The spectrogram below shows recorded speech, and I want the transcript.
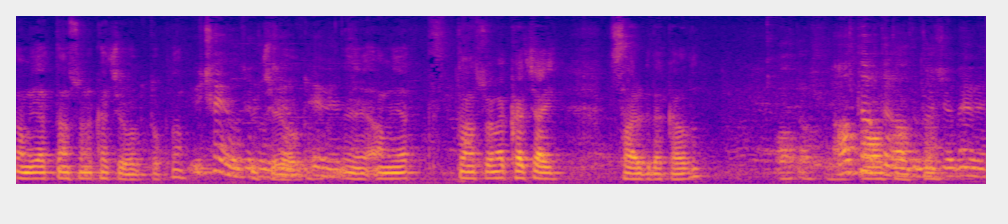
ameliyattan sonra kaç ay oldu toplam? Üç ay olacak 3 hocam. ay oldu. Evet. Ee, ameliyattan sonra kaç ay sargıda kaldın? Altı altı hafta kaldım hafta. hocam evet.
